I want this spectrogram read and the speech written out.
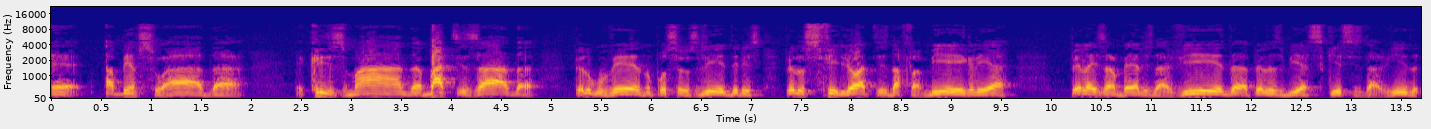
é, abençoada, é, crismada, batizada pelo governo, por seus líderes, pelos filhotes da família, pelas Zambeles da vida, pelas Biasquices da vida,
